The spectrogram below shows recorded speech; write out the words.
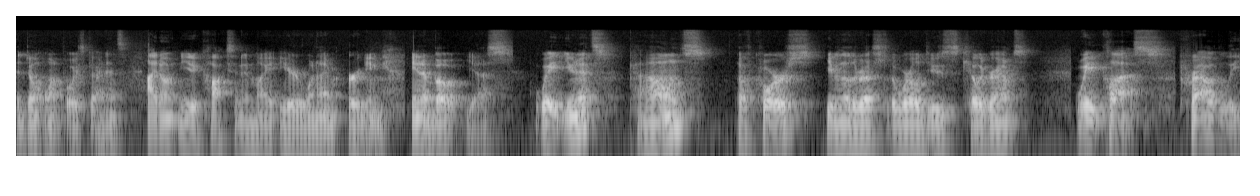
I don't want voice guidance. I don't need a coxswain in my ear when I'm erging. In a boat, yes. Weight units, pounds, of course, even though the rest of the world uses kilograms. Weight class, proudly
